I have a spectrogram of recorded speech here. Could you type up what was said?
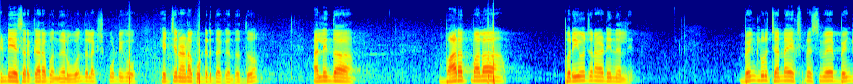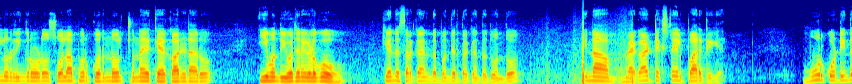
ಎನ್ ಡಿ ಎ ಸರ್ಕಾರ ಬಂದ ಮೇಲೆ ಒಂದು ಲಕ್ಷ ಕೋಟಿಗೂ ಹೆಚ್ಚಿನ ಹಣ ಕೊಟ್ಟಿರ್ತಕ್ಕಂಥದ್ದು. ಅಲ್ಲಿಂದ ಭಾರತ್ಮಾಲಾ ಪರಿಯೋಜನಾ ಅಡಿನಲ್ಲಿ Bengaluru Chennai express way Bengaluru ring road Solapur Kurnool Chennai ಕೆ ಕಾರಿಡಾರು ಈ ಒಂದು ಯೋಜನೆಗಳಿಗೂ ಕೇಂದ್ರ ಸರ್ಕಾರದಿಂದ ಬಂದಿರತಕ್ಕಂಥದ್ದು ಒಂದು. ಇನ್ನು ಮೆಗಾ ಟೆಕ್ಸ್ಟೈಲ್ ಪಾರ್ಕಿಗೆ ಮೂರು ಕೋಟಿಯಿಂದ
